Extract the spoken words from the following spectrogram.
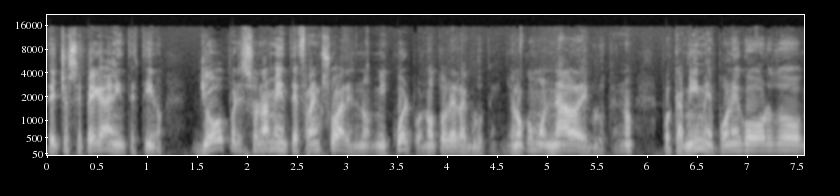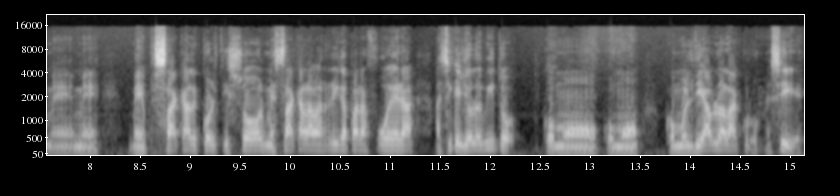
De hecho se pega en el intestino. Yo personalmente, Frank Suárez, mi cuerpo no tolera gluten, yo no como nada de gluten, ¿no? porque a mí me pone gordo, me, me, me saca el cortisol, me saca la barriga para afuera, así que yo lo evito como, como, como el diablo a la cruz, ¿me sigue?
